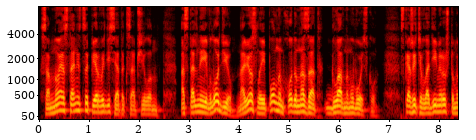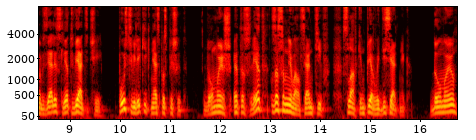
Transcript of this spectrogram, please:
«Со мной останется первый десяток», — сообщил он. «Остальные в лодью, на весла и полным ходом назад, к главному войску. Скажите Владимиру, что мы взяли след Вятичей. Пусть великий князь поспешит». «Думаешь, это след?» — засомневался Антиф, Славкин первый десятник. «Думаю.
